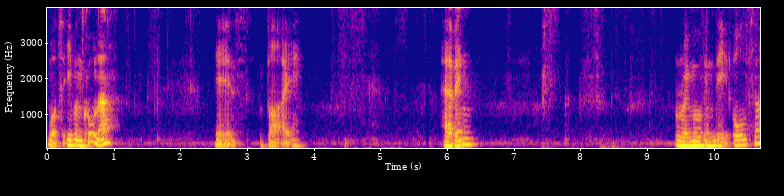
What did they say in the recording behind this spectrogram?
What's even cooler is by having removing the altar.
